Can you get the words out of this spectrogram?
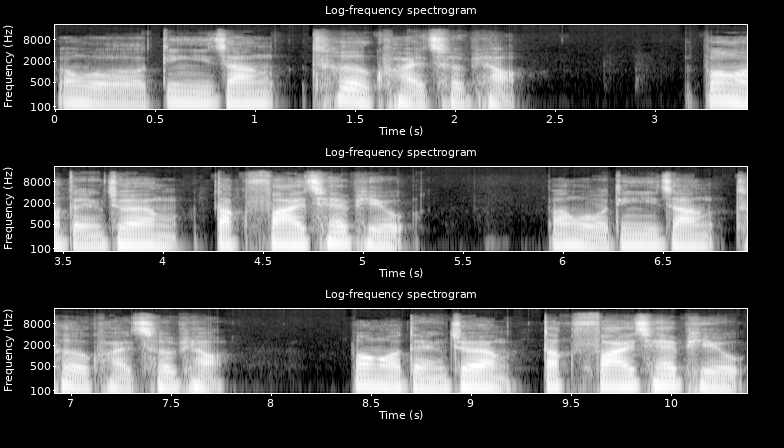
帮我订一张特快车票。帮我订张特快车票。帮我订一张特快车票。帮我订张特快车票。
